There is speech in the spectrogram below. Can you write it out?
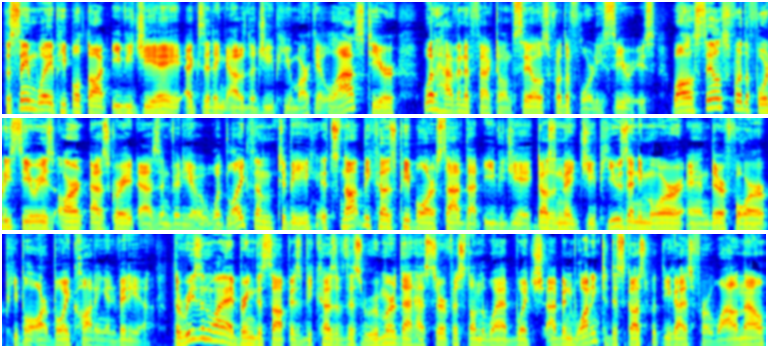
The same way people thought EVGA exiting out of the GPU market last year would have an effect on sales for the 40 series. While sales for the 40 series aren't as great as Nvidia would like them to be, it's not because people are sad that EVGA doesn't make GPUs anymore and therefore people are boycotting Nvidia. The reason why I bring this up is because of this rumor that has surfaced on the web, which I've been wanting to discuss with you guys for a while now.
